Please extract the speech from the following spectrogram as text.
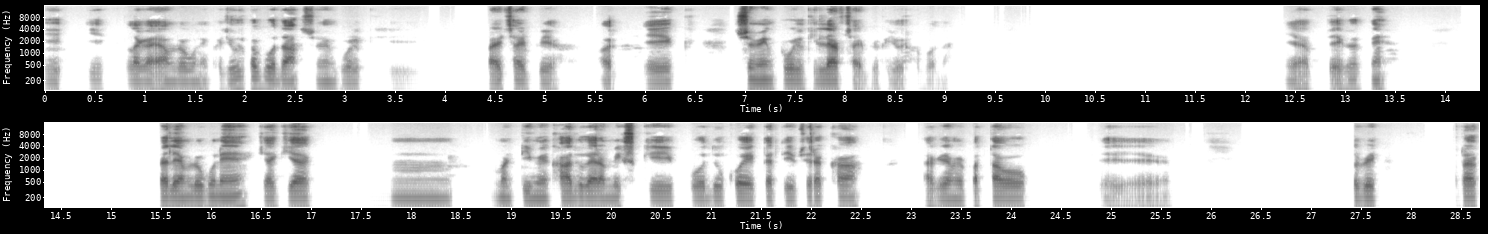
ये एक लगाया हम लोगों ने खजूर का पौधा स्विमिंग पूल की राइट साइड पे और एक स्विमिंग पूल की लेफ़्ट साइड पे खजूर का पौधा। ये आप देख सकते हैं। पहले हम लोगों ने क्या किया? मिट्टी में खाद वगैरह मिक्स की, पौधों को एक तरतीब से रखा, ताकि हमें पता हो। सब एक रख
